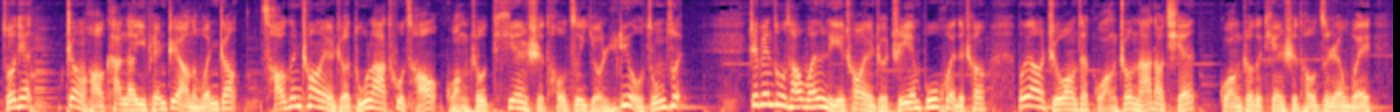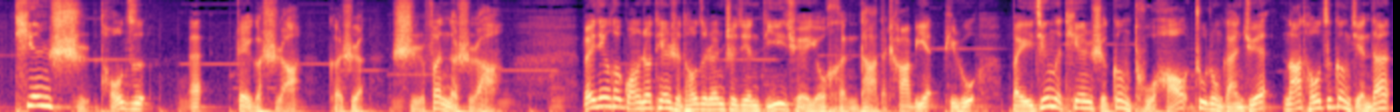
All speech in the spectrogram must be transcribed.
昨天正好看到一篇这样的文章：草根创业者毒辣吐槽广州天使投资有六宗罪。这篇吐槽文里，创业者直言不讳地称：“不要指望在广州拿到钱，广州的天使投资人为天使投资。”哎，这个“屎”啊，可是屎粪的“屎”啊。北京和广州天使投资人之间的确有很大的差别，譬如。北京的天使更土豪，注重感觉，拿投资更简单。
